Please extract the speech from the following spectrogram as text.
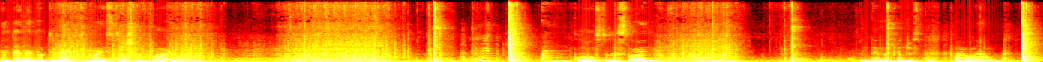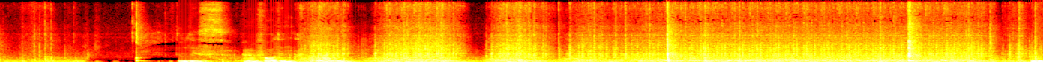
and then I will direct my stitching line close to this line and then I can just put parallel to this uh, folding line. Okay.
